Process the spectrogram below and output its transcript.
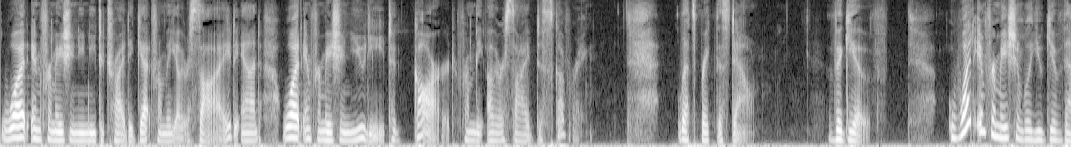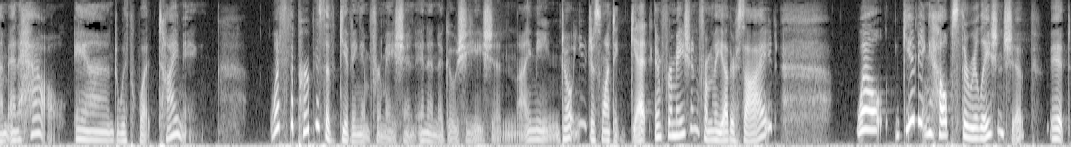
what information you need to try to get from the other side, and what information you need to guard from the other side discovering. Let's break this down. The give. What information will you give them and how, and with what timing? What's the purpose of giving information in a negotiation? I mean, don't you just want to get information from the other side? Well, giving helps the relationship. It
